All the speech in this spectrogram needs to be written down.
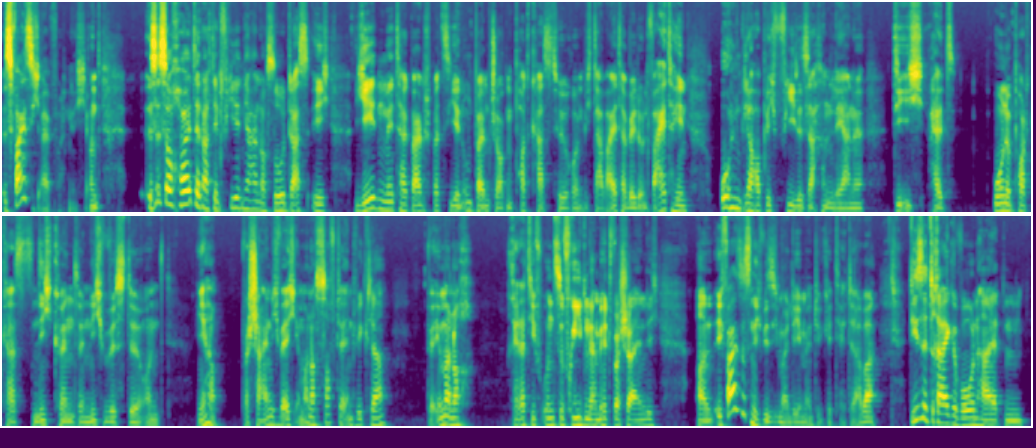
Es weiß ich einfach nicht. Und es ist auch heute nach den vielen Jahren noch so, dass ich jeden Mittag beim Spazieren und beim Joggen Podcasts höre und mich da weiterbilde und weiterhin unglaublich viele Sachen lerne, die ich halt ohne Podcasts nicht könnte, nicht wüsste. Und ja, wahrscheinlich wäre ich immer noch Softwareentwickler, wäre immer noch relativ unzufrieden damit wahrscheinlich. Und ich weiß es nicht, wie sich mein Leben entwickelt hätte, aber diese drei Gewohnheiten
